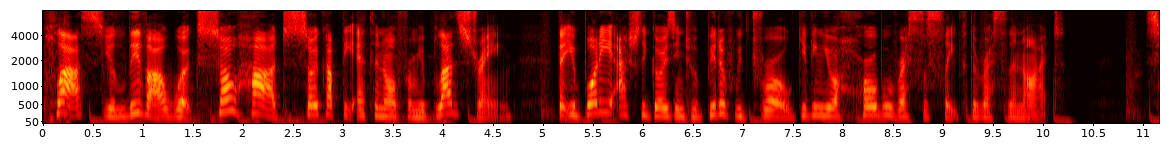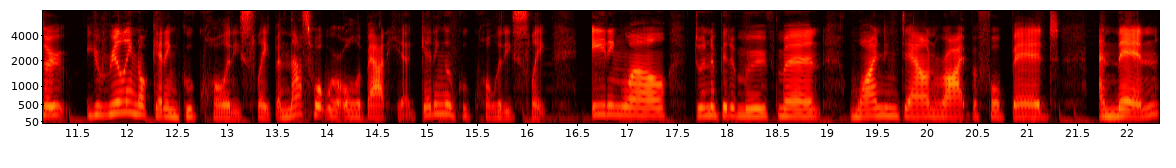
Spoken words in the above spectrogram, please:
Plus, your liver works so hard to soak up the ethanol from your bloodstream that your body actually goes into a bit of withdrawal, giving you a horrible restless sleep for the rest of the night. So you're really not getting good quality sleep. And that's what we're all about here getting a good quality sleep, eating well, doing a bit of movement, winding down right before bed, and then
